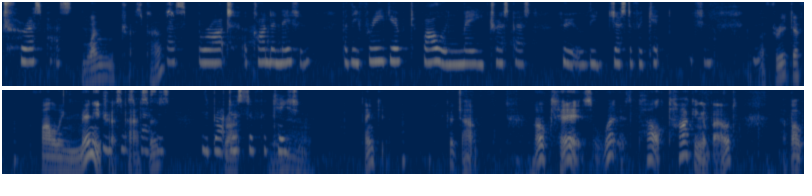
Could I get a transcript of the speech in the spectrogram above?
trespass One trespass. has brought a condemnation, but the free gift following may trespass through the justification. The free gift following many trespasses. is brought, brought- justification. Yeah. Thank you. Good job. Okay, so what is Paul talking about? About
